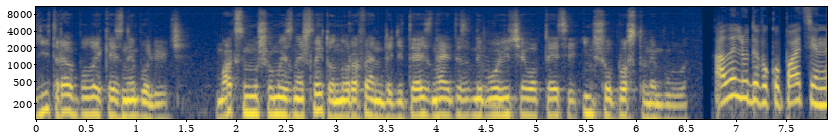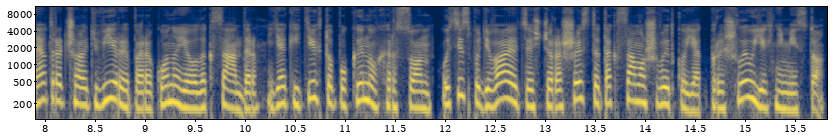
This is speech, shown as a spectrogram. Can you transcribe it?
їй треба було якесь знеболююче. Максимум, що ми знайшли, то нурофен для дітей, знаєте, знеболююче в аптеці, іншого просто не було. Але люди в окупації не втрачають віри, переконує Олександр, як і ті, хто покинув Херсон. Усі сподіваються, що рашисти так само швидко, як прийшли у їхнє місто,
